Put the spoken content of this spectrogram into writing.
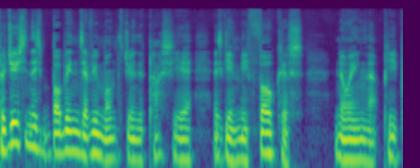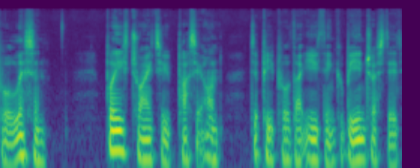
Producing this bobbins every month during the past year has given me focus, knowing that people listen. Please try to pass it on to people that you think will be interested.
